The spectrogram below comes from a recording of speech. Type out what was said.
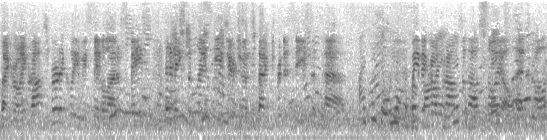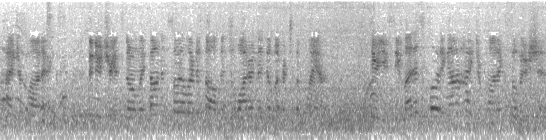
By growing crops vertically, we save a lot of space, and it makes the plants easier to inspect for disease and pests. I think that we even grow crops without soil. It's called hydroponics. The nutrients normally found in soil are dissolved into water and then delivered to the plant. Here you see lettuce floating on a hydroponic solution.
